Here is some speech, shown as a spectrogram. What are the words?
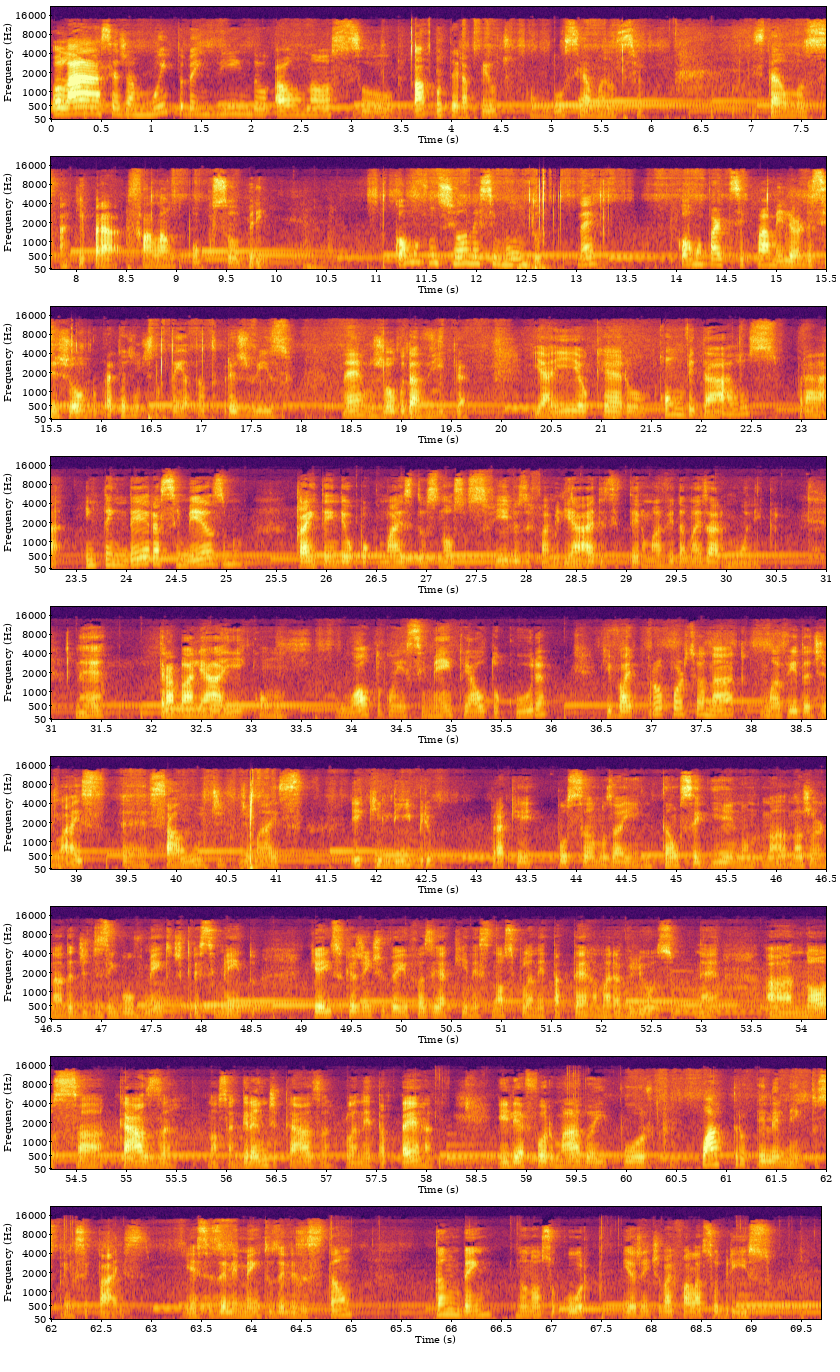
Olá, seja muito bem-vindo ao nosso Papo Terapêutico com Lúcia Mâncio. Estamos aqui para falar um pouco sobre como funciona esse mundo, né? Como participar melhor desse jogo para que a gente não tenha tanto prejuízo, né? O jogo da vida. E aí eu quero convidá-los para entender a si mesmo para entender um pouco mais dos nossos filhos e familiares e ter uma vida mais harmônica, né? Trabalhar aí com o autoconhecimento e a autocura que vai proporcionar uma vida de mais é, saúde, de mais equilíbrio, para que possamos aí então seguir no, na, na jornada de desenvolvimento, de crescimento, que é isso que a gente veio fazer aqui nesse nosso planeta Terra maravilhoso, né? A nossa casa nossa grande casa, planeta Terra, ele é formado aí por quatro elementos principais. E esses elementos eles estão também no nosso corpo e a gente vai falar sobre isso.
